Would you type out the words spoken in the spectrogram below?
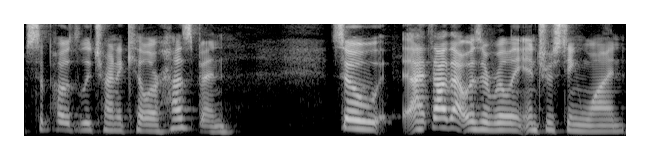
supposedly trying to kill her husband. So I thought that was a really interesting one.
